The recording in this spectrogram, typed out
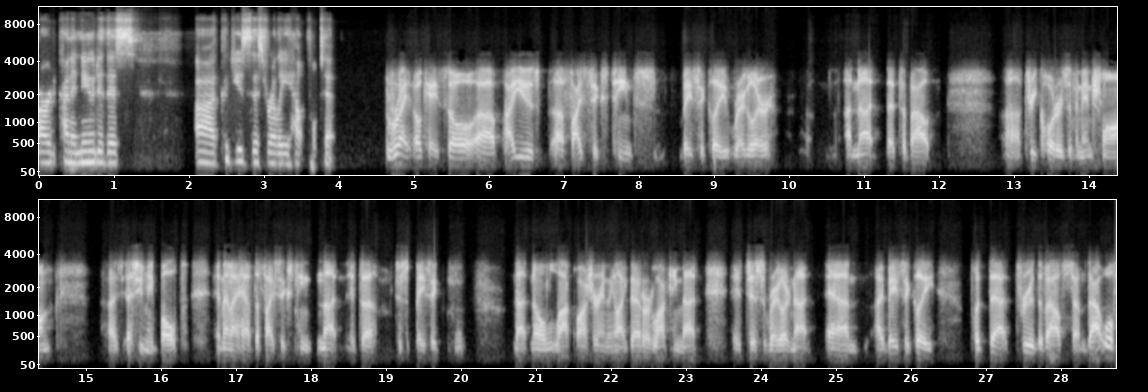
are kind of new to this uh, could use this really helpful tip. Right. Okay. So uh, I use uh, five sixteenths, basically regular a nut that's about uh, three quarters of an inch long, uh, excuse me, bolt, and then I have the 516 nut. It's a just basic nut, no lock washer or anything like that, or locking nut. It's just a regular nut, and I basically put that through the valve stem. That will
